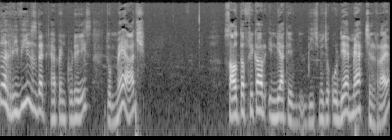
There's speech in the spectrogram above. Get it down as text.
the reveals that happen today is तो मैं आज साउथ अफ्रीका और इंडिया के बीच में जो ओडीआई मैच चल रहा है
